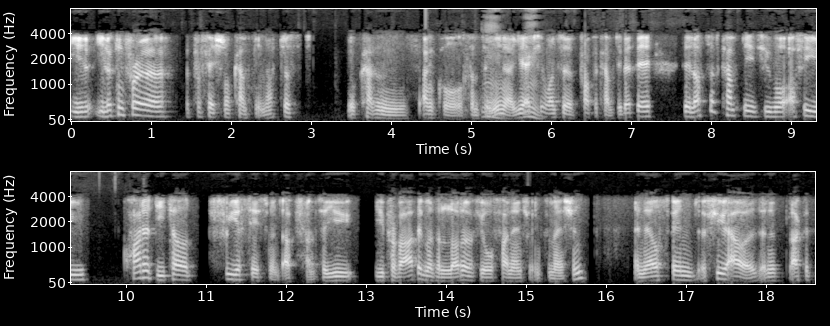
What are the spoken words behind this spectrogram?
you you're looking for a, a professional company, not just your cousin's uncle or something. You know, you actually want a proper company. But there there are lots of companies who will offer you quite a detailed free assessment up front. So you you provide them with a lot of your financial information, and they'll spend a few hours, and it's like it's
